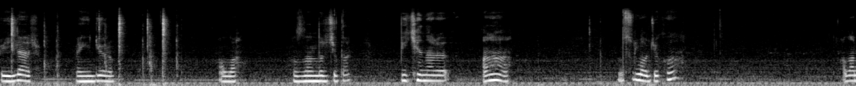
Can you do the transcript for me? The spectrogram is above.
Beyler ben gidiyorum. Allah. Hızlandırıcılar. Bir kenara ana nasıl olacak o? Adam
